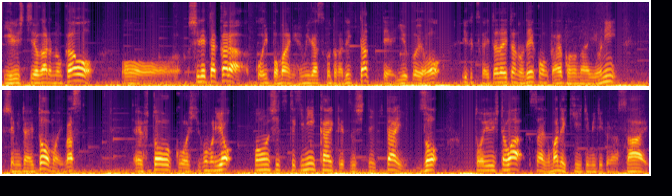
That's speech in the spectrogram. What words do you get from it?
いる必要があるのかを知れたからこう一歩前に踏み出すことができたっていう声をいくつかいただいたので今回はこの内容にしてみたいと思います。え不登校引きこもりを本質的に解決していきたいぞという人は最後まで聞いてみてください。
